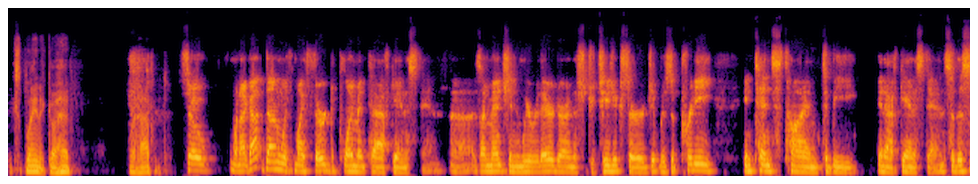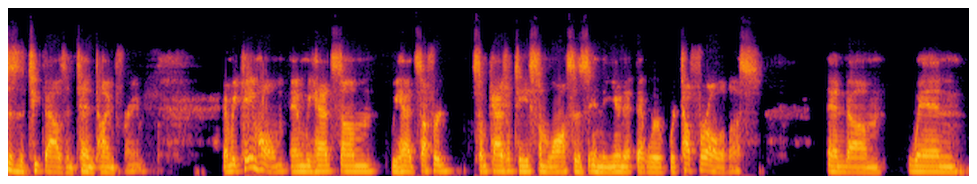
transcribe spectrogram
explain it go ahead what happened so when I got done with my third deployment to Afghanistan, uh, as I mentioned, we were there during the strategic surge. It was a pretty intense time to be in Afghanistan. So this is the 2010 timeframe, and we came home and we had some we had suffered some casualties, some losses in the unit that were were tough for all of us. And um, when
